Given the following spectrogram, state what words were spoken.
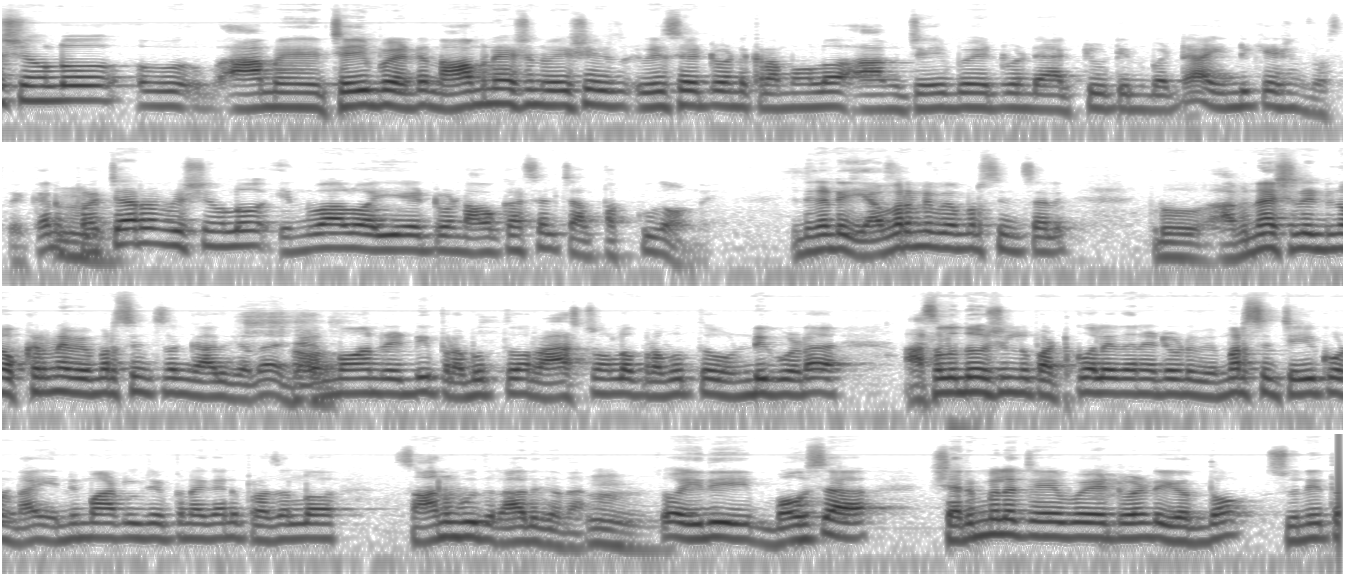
విషయంలో ఆమె చేయబోయే అంటే నామినేషన్ వేసే వేసేటువంటి క్రమంలో ఆమె చేయబోయేటువంటి యాక్టివిటీని బట్టి ఆ ఇండికేషన్స్ వస్తాయి. కానీ ప్రచారం విషయంలో ఇన్వాల్వ్ అయ్యేటువంటి అవకాశాలు చాలా తక్కువగా ఉన్నాయి. ఎందుకంటే ఎవరిని విమర్శించాలి? ఇప్పుడు అవినాష్ రెడ్డిని ఒక్కరినే విమర్శించడం కాదు కదా. జగన్మోహన్ రెడ్డి ప్రభుత్వం రాష్ట్రంలో ప్రభుత్వం ఉండి కూడా అసలు దోషులను పట్టుకోలేదనేటువంటి విమర్శ చేయకుండా ఎన్ని మాటలు చెప్పినా కానీ ప్రజల్లో సానుభూతి రాదు కదా. సో ఇది బహుశా షర్మిల చేయబోయేటువంటి యుద్ధం సునీత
